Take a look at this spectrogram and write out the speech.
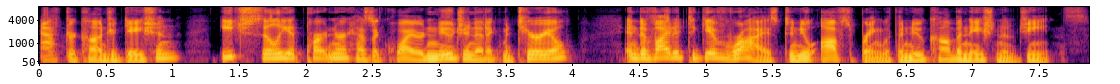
After conjugation, each ciliate partner has acquired new genetic material and divided to give rise to new offspring with a new combination of genes.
